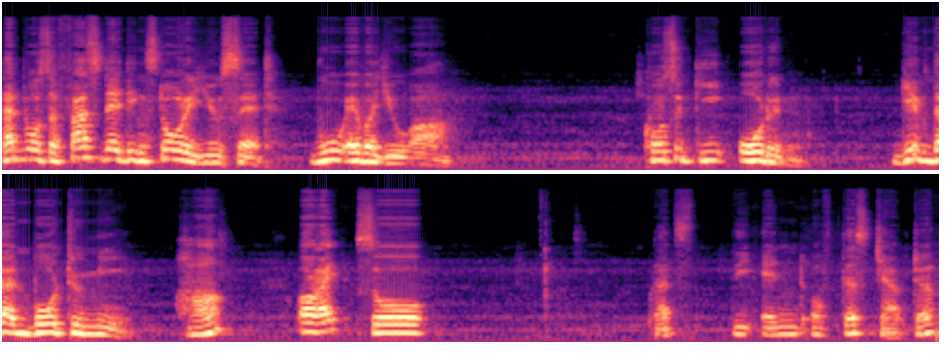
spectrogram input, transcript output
That was a fascinating story you said. Whoever you are. Kozuki Oden, give that board to me. Huh? All right so that's the end of this chapter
